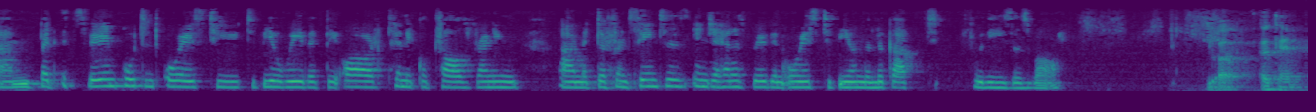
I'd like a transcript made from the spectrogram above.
Um, but it's very important always to, to be aware that there are clinical trials running um, at different centres in Johannesburg and always to be on the lookout for these as well. Yeah, okay.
